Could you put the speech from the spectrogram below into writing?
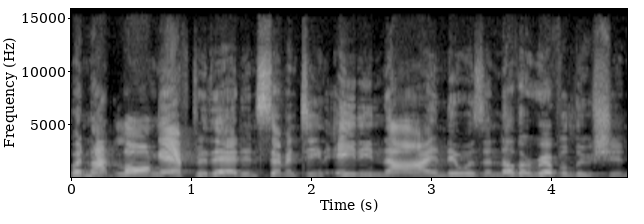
But not long after that, in 1789, there was another revolution,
